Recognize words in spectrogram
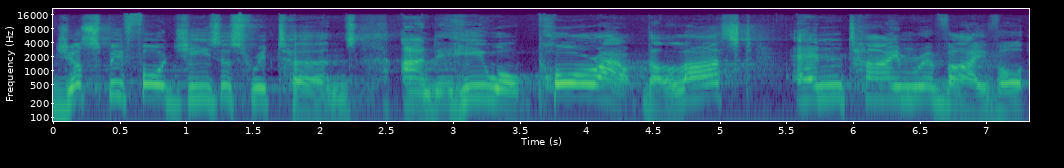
just before Jesus returns, and he will pour out the last end time revival.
